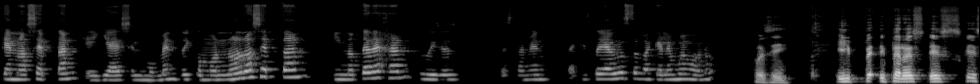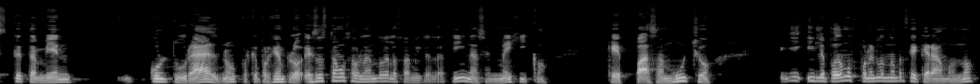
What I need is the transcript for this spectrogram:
que no aceptan que ya es el momento. Y como no lo aceptan y no te dejan, tú dices, pues también aquí estoy a gusto, ¿para qué le muevo, no? Pues sí. Y, pero es, es este también cultural, ¿no? Porque, por ejemplo, eso estamos hablando de las familias latinas en México, que pasa mucho. Y, le podemos poner los nombres que queramos, ¿no?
